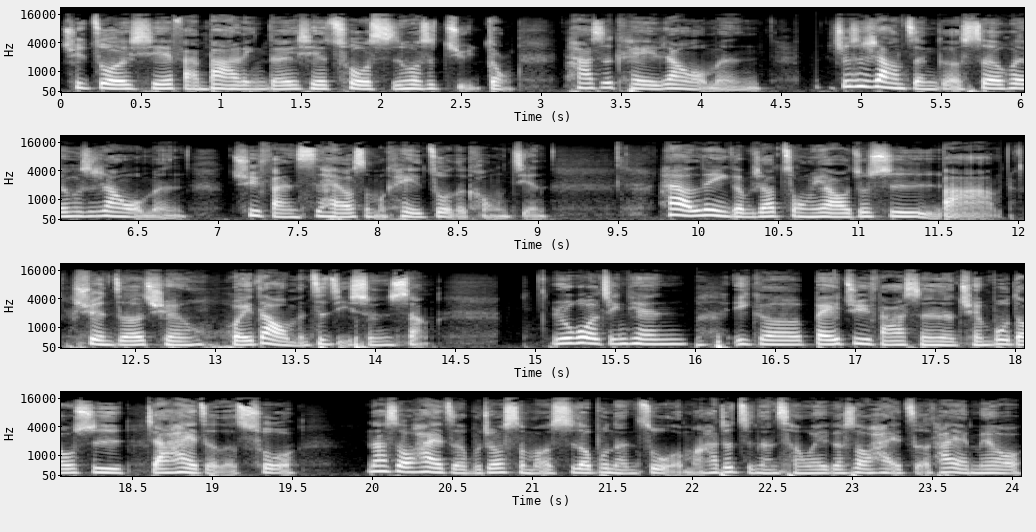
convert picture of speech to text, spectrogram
去做一些反霸凌的一些措施或是举动？它是可以让我们，就是让整个社会，或是让我们去反思，还有什么可以做的空间？还有另一个比较重要，就是把选择权回到我们自己身上。如果今天一个悲剧发生了，全部都是加害者的错，那受害者不就什么事都不能做了吗？他就只能成为一个受害者，他也没有。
